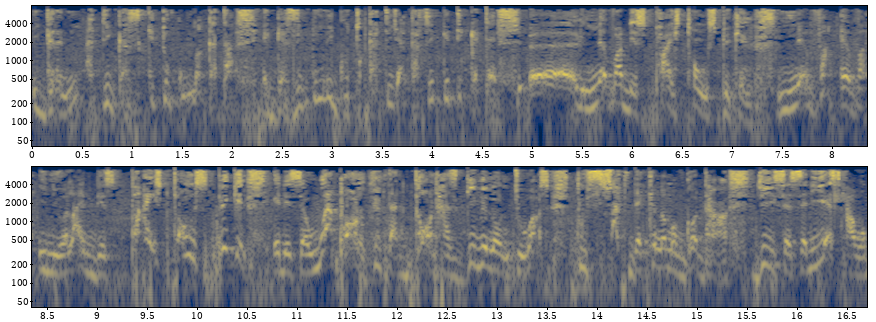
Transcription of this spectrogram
igreni adigas kitukumakata, egezigili gutukatia kasikitikete. Eh, never despise tongue speaking. Never ever in your life despise tongue speaking. It is a weapon that God has given unto us to shut the kingdom of God down. Jesus said, Yes, I will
